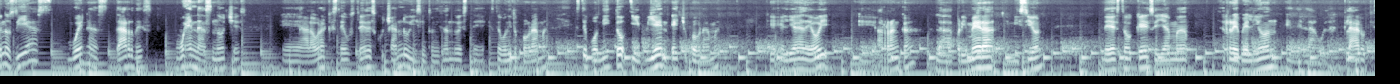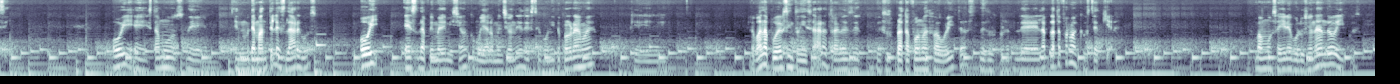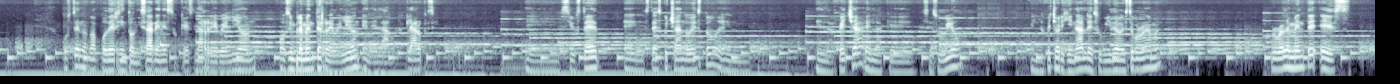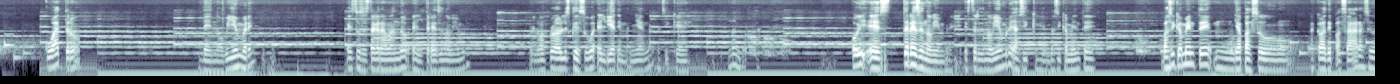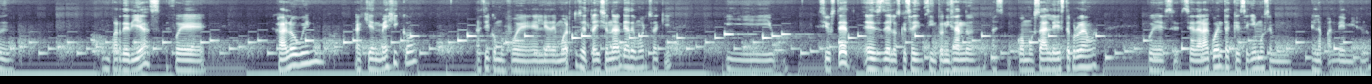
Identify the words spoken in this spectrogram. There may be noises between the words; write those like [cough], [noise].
buenos días, buenas tardes, buenas noches. eh, a la hora que esté usted escuchando y sintonizando este, este bonito programa, este bonito y bien hecho programa, que el día de hoy eh, arranca la primera emisión de esto que se llama Rebelión en el Aula. Claro que sí. Hoy eh, estamos de, manteles largos. Hoy es la primera emisión, como ya lo mencioné, de este bonito programa van a poder sintonizar a través de, sus plataformas favoritas, de, la plataforma que usted quiera. Vamos a ir evolucionando y pues usted nos va a poder sintonizar en esto que es la rebelión o simplemente rebelión en el aula, claro que sí. Eh, si usted eh, está escuchando esto en, en la fecha en la que se subió, en la fecha original de su video de este programa, probablemente es 4 de noviembre. Esto se está grabando el 3 de noviembre. Pero lo más probable es que se suba el día de mañana, así que no importa. Hoy es 3 de noviembre. Es 3 de noviembre, así que básicamente básicamente mm, ya pasó, acaba de pasar hace un par de días. Fue Halloween aquí en México, así como fue el Día de Muertos, el tradicional Día de Muertos aquí. Y si usted es de los que está sintonizando así como sale este programa, pues eh, se dará cuenta que seguimos en, la pandemia, ¿no?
